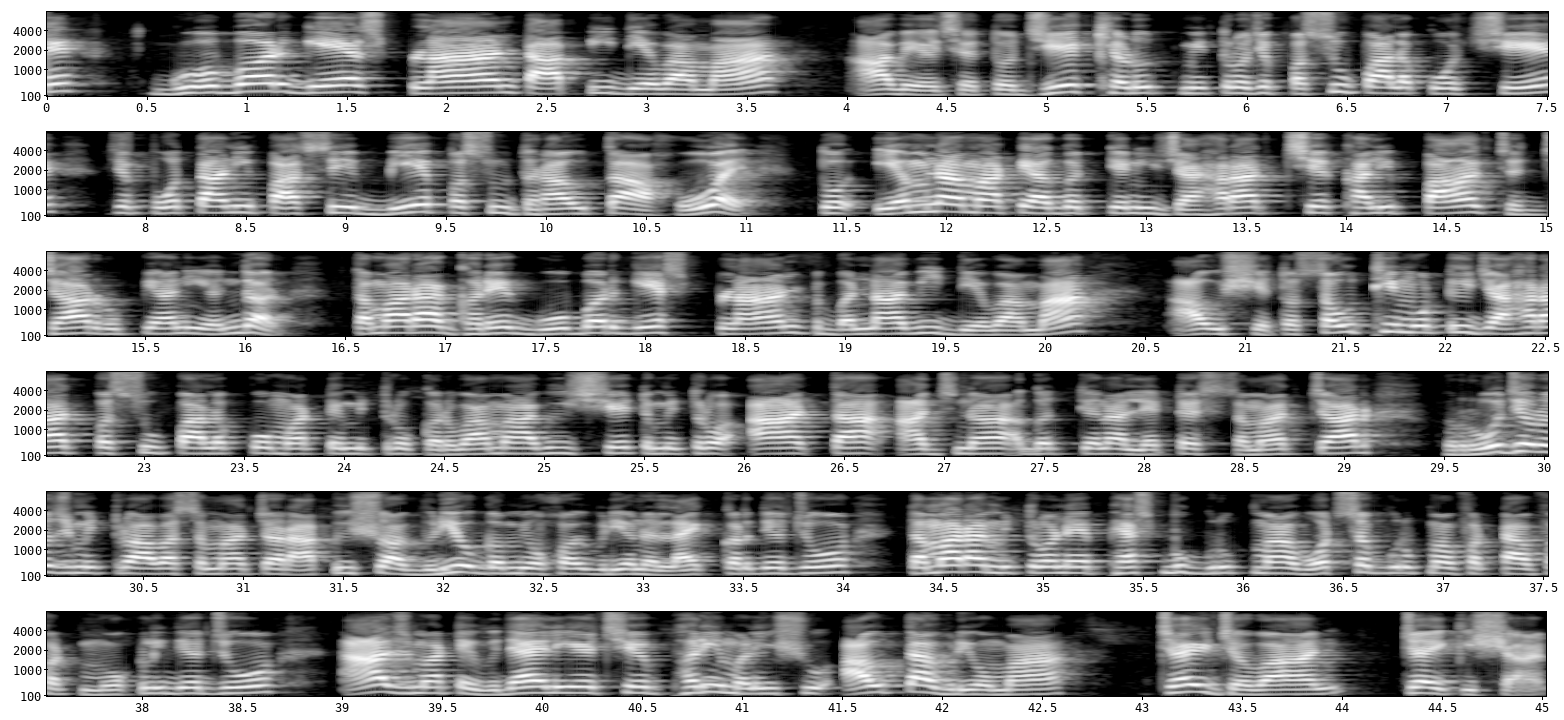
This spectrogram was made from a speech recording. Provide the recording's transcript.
ગોબર ગેસ પ્લાન્ટ આપી દેવામાં આવે છે. તો જે ખેડૂત મિત્રો, જે પશુપાલકો છે, જે પોતાની પાસે બે પશુ ધરાવતા હોય, તો એમના માટે અગત્યની જાહેરાત છે, ખાલી પાંચ હજાર રૂપિયાની અંદર તમારા ઘરે ગોબર ગેસ પ્લાન્ટ બનાવી દેવામાં આવશે. તો સૌથી મોટી જાહેરાત પશુપાલકો માટે મિત્રો કરવામાં આવી છે. તો મિત્રો, આ હતા આજના અગત્યના લેટેસ્ટ સમાચાર. રોજે રોજ મિત્રો આવા સમાચાર આપીશું. આ વીડિયો ગમ્યો હોય વિડીયોને લાઇક કરી દેજો. તમારા મિત્રોને ફેસબુક ગ્રુપમાં વોટ્સઅપ ગ્રુપમાં ફટાફટ મોકલી દેજો. આજ માટે વિદાય લઈએ છીએ. ફરી મળીશું આવતા વિડીયોમાં. જય જવાન, જય કિસાન.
